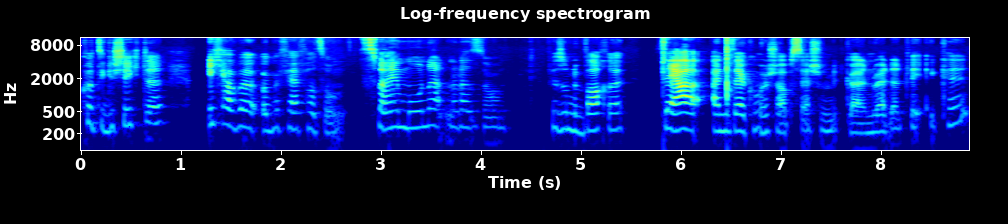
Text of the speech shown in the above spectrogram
kurze Geschichte. Ich habe ungefähr vor so zwei Monaten oder so für so eine Woche sehr, eine sehr komische Obsession mit Girl in Red entwickelt.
